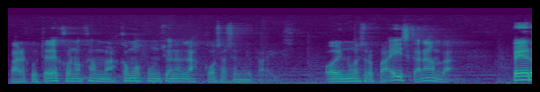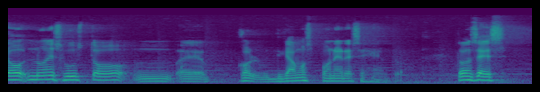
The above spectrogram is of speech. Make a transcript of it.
para que ustedes conozcan más cómo funcionan las cosas en mi país, o en nuestro país, caramba. Pero no es justo, mm, eh, digamos, poner ese ejemplo. Entonces,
